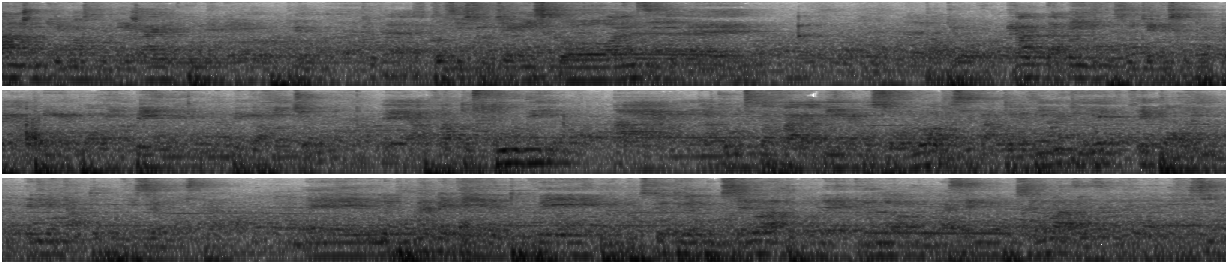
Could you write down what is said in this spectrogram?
Fanno anche i nostri birrai, alcuni che io proprio eh, così suggerisco, anzi eh, proprio caldamente suggerisco per, per aprire poi bene un birrificio. Eh, ha fatto studi, ha, ha cominciato a fare la birra da solo, ha visitato le birrerie e poi è diventato professionista. Eh, le problème étaient de trouver, parce que tu es bruxellois, tu voulais être la scène bruxelloise, c'est difficile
